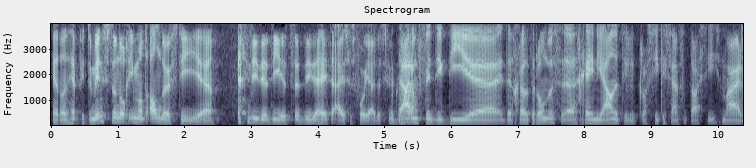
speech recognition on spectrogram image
ja, dan heb je tenminste nog iemand anders die, eh, die, die, het, die de hete ijzers voor kan Daarom vind ik die, eh, de grote rondes eh, geniaal. Natuurlijk, klassiekers zijn fantastisch. Maar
